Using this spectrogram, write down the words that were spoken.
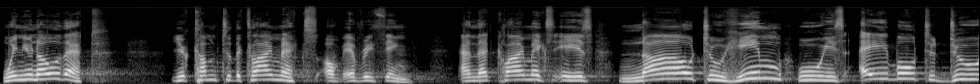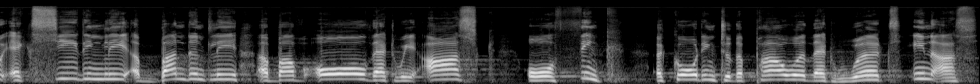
When you know that, you come to the climax of everything. And that climax is now to him who is able to do exceedingly abundantly above all that we ask or think according to the power that works in us.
